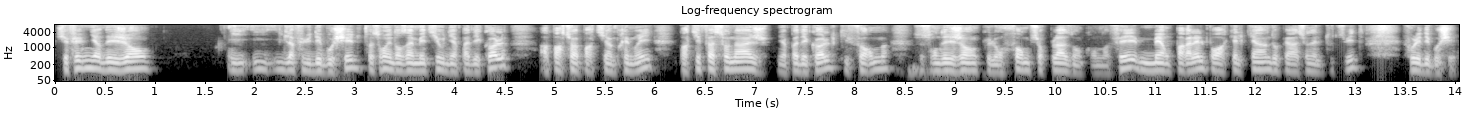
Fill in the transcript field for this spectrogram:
j'ai fait venir des gens il, il, a fallu débaucher. De toute façon, on est dans un métier où il n'y a pas d'école, à part sur la partie imprimerie. Partie façonnage, il n'y a pas d'école qui forme. Ce sont des gens que l'on forme sur place, donc on en fait. Mais en parallèle, pour avoir quelqu'un d'opérationnel tout de suite, il faut les débaucher.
